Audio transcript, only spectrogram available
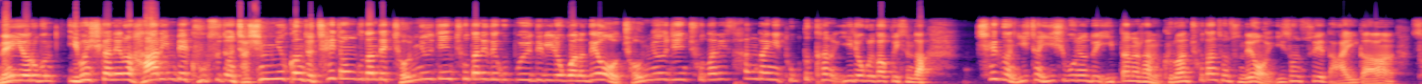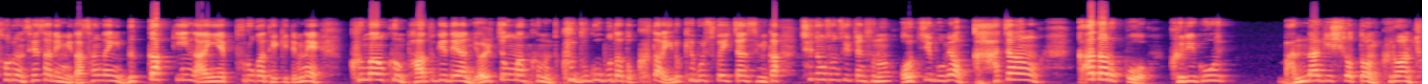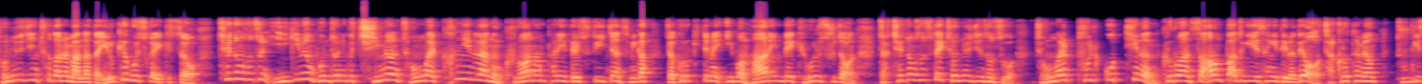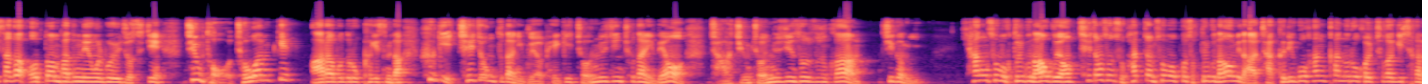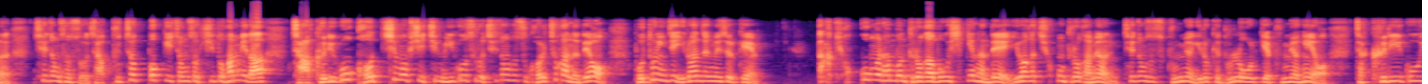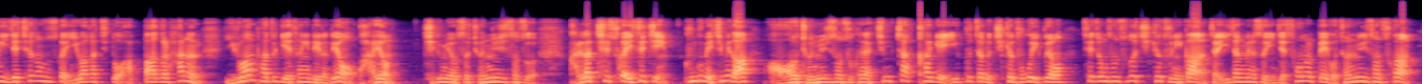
네 여러분 이번 시간에는 하림배 국수전 자 16강전 최정구단 대 전유진 초단의 대국 보여드리려고 하는데요. 전유진 초단이 상당히 독특한 이력을 갖고 있습니다. 최근 2025년도에 입단을 한 그러한 초단 선수인데요. 이 선수의 나이가 33살입니다. 상당히 늦깎이 나이에 프로가 됐기 때문에 그만큼 바둑에 대한 열정만큼은 그 누구보다도 크다 이렇게 볼 수가 있지 않습니까? 최정 선수 입장에서는 어찌 보면 가장 까다롭고 그리고 만나기 싫었던 그러한 전유진 초단을 만났다 이렇게 볼 수가 있겠어요. 최종 선수는 이기면 본전이고 지면 정말 큰일 나는 그러한 한 판이 될 수도 있지 않습니까? 자 그렇기 때문에 이번 하림배 겨울수전 자 최종 선수 대 전유진 선수 정말 불꽃 튀는 그러한 싸움 바둑이 예상이 되는데요. 자 그렇다면 두 기사가 어떠한 바둑 내용을 보여줬을지 지금부터 저와 함께 알아보도록 하겠습니다. 흑이 최종 구단이고요. 백이 전유진 초단인데요. 자 지금 전유진 선수가 지금 이- 향 소목 들고 나오고요. 최정 선수 화점 소목 보석 들고 나옵니다. 자 그리고 한 칸으로 걸쳐가기 시작하는 최정 선수. 자 붙여뻗기 정석 시도합니다. 자 그리고 거침없이 지금 이곳으로 최정 선수 걸쳐갔는데요. 보통 이제 이러한 장면에서 이렇게 딱 협공을 한번 들어가 보고 싶긴 한데 이와 같이 협공 들어가면 최정 선수 분명 이렇게 눌러올 게 분명해요. 자 그리고 이제 최정 선수가 이와 같이 또 압박을 하는 이러한 바둑이 예상이 되는데요. 과연 지금 여기서 전유진 선수 갈라칠 수가 있을지 궁금해집니다. 어, 전유진 선수 그냥 침착하게 입구자로 지켜두고 있고요. 최정 선수도 지켜두니까 자 이 장면에서 이제 손을 빼고 전유진 선수가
